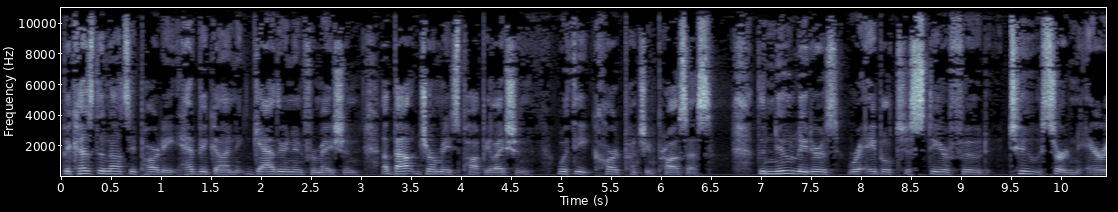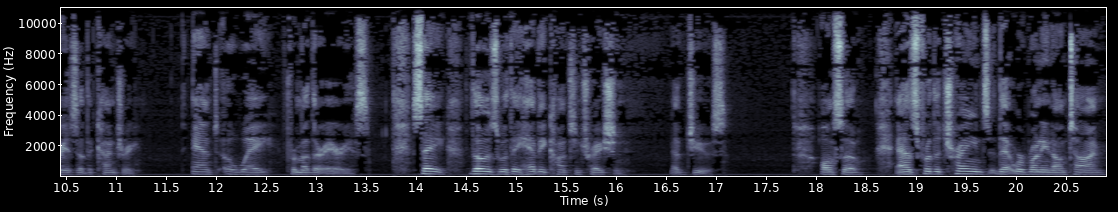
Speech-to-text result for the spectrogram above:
Because the Nazi Party had begun gathering information about Germany's population with the card punching process, the new leaders were able to steer food to certain areas of the country and away from other areas, say those with a heavy concentration of Jews. Also, as for the trains that were running on time,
